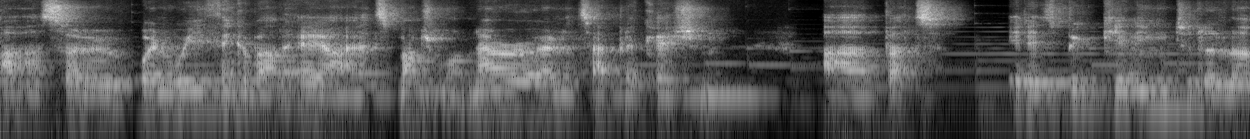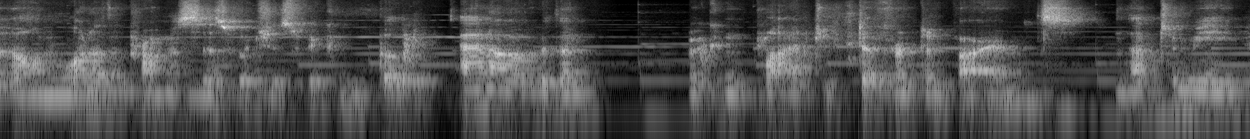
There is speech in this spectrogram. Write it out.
uh, so when we think about AI, it's much more narrow in its application. uh, but it is beginning to deliver on one of the promises, which is we can build an algorithm we can apply it to different environments. And that to me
